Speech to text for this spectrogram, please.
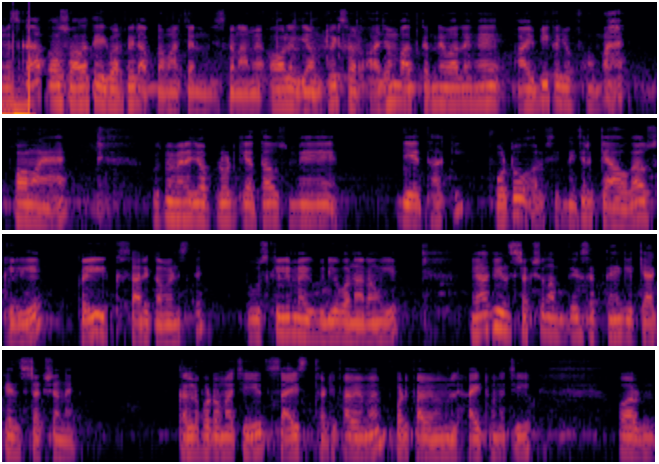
नमस्कार और स्वागत है एक बार फिर आपका हमारे चैनल जिसका नाम है ऑल एग्ज़ाम ट्रिक्स और आज हम बात करने वाले हैं आईबी का जो फॉर्म है फॉर्म आया है, उसमें मैंने जो अपलोड किया था, उसमें ये था कि फ़ोटो और सिग्नेचर क्या होगा, उसके लिए कई सारे कमेंट्स थे। तो उसके लिए मैं एक वीडियो बना रहा हूँ ये। यहाँ की इंस्ट्रक्शन आप देख सकते हैं कि क्या क्या इंस्ट्रक्शन है। कलर फ़ोटो होना चाहिए size thirty five M M forty five M M height होना चाहिए। और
